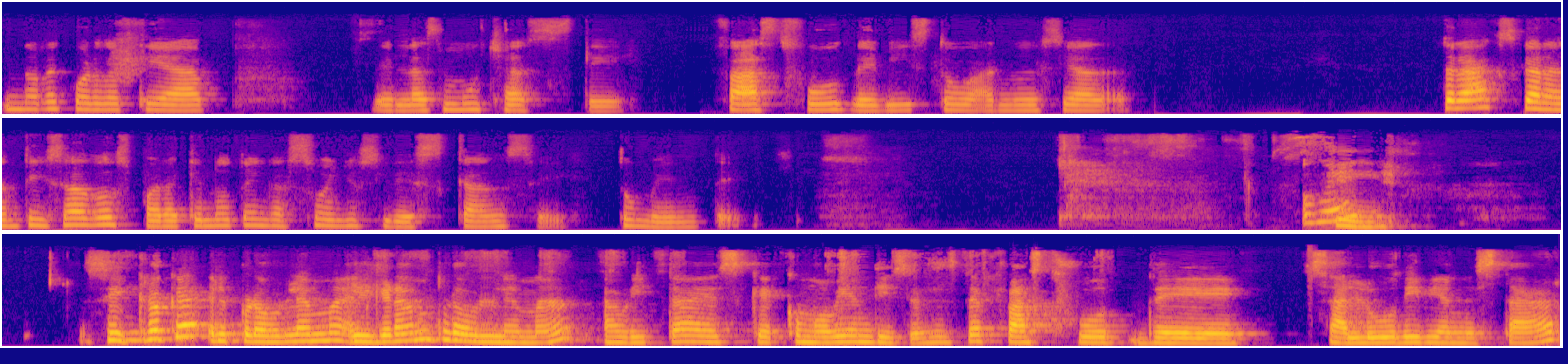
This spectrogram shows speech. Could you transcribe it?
No recuerdo qué app de las muchas de fast food he visto anunciada. Tracks garantizados para que no tengas sueños y descanse tu mente. Ok. Sí. Sí, creo que el problema, el gran problema ahorita es que, como bien dices, este fast food de salud y bienestar,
